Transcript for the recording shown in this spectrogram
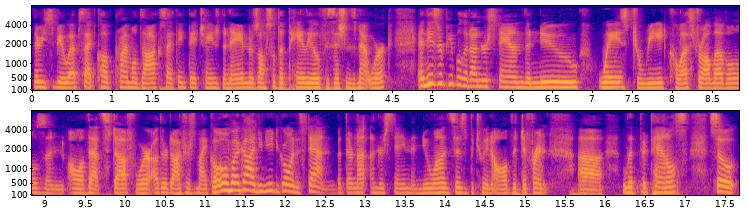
there used to be a website called Primal Docs. I think they changed the name. There's also the Paleo Physicians Network. And these are people that understand the new ways to read cholesterol levels and all of that stuff where other doctors might go, oh my God, you need to go on a statin, but they're not understanding the nuances between all of the different uh, lipid panels. So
